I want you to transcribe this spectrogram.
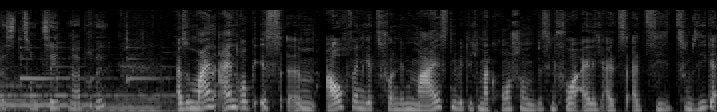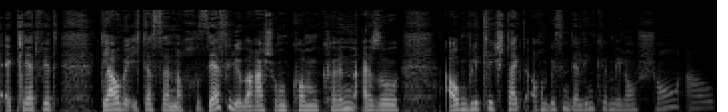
bis zum 10. April? Also mein Eindruck ist, ähm, auch wenn jetzt von den meisten wirklich Macron schon ein bisschen voreilig als, als sie zum Sieger erklärt wird, glaube ich, dass da noch sehr viele Überraschungen kommen können. Also augenblicklich steigt auch ein bisschen der linke Mélenchon auf.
